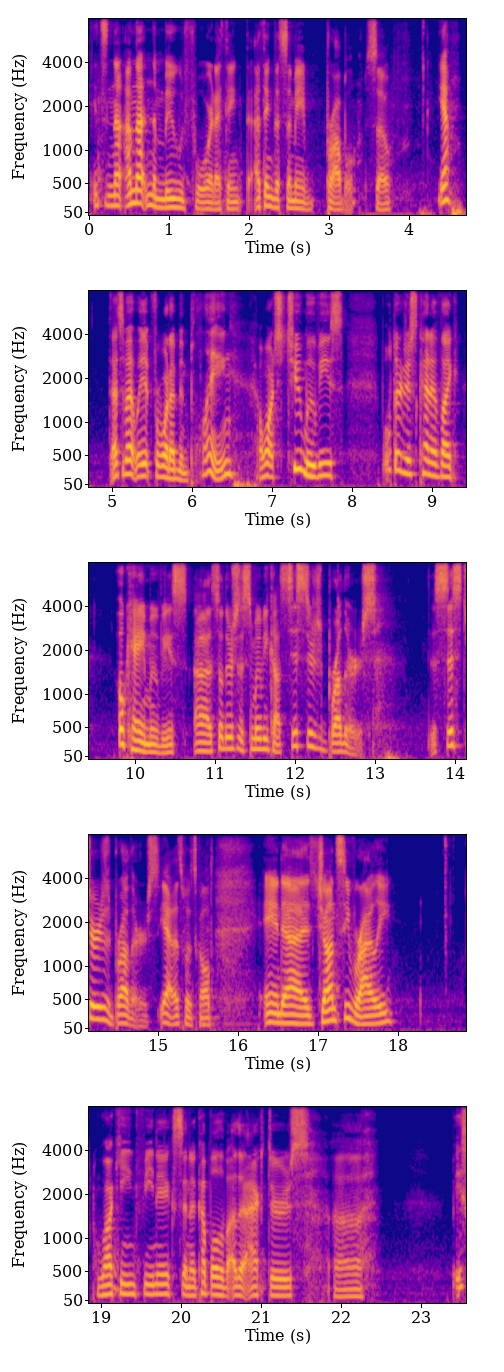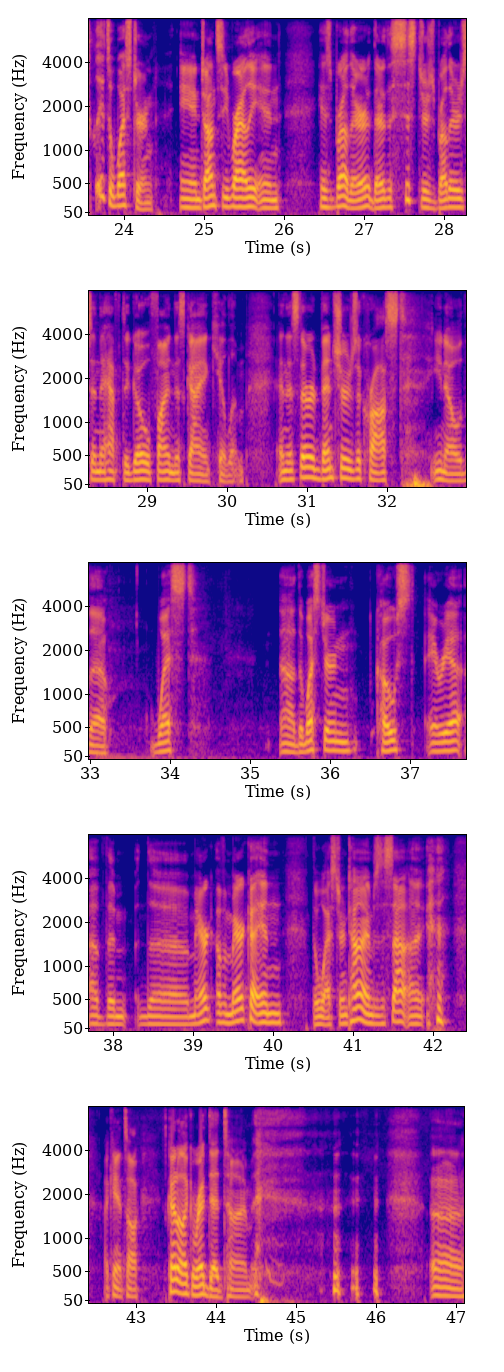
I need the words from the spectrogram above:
It's not. I'm not in the mood for it. I think. I think that's the main problem. So, yeah, that's about it for what I've been playing. I watched two movies. Both are just kind of like okay movies. Uh, so there's this movie called Sisters Brothers. The Sisters Brothers. Yeah, that's what it's called. And uh, it's John C. Reilly, Joaquin Phoenix, and a couple of other actors. Uh, basically, it's a Western. And John C. Reilly and his brother, they're the sisters brothers, and they have to go find this guy and kill him. And it's their adventures across, you know, the west, uh, the western coast area of the the America of America in the Western times. The south, I can't talk. It's kind of like a Red Dead time. uh,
